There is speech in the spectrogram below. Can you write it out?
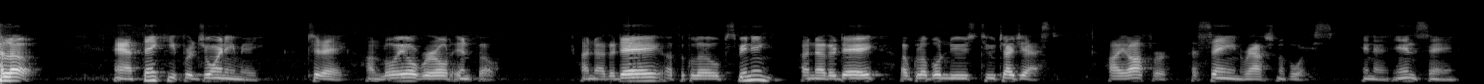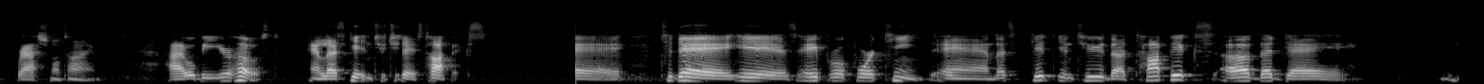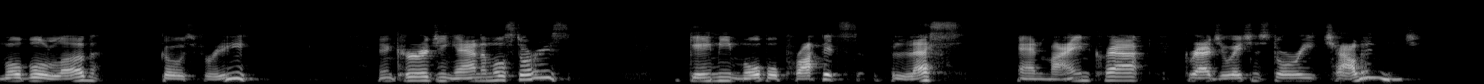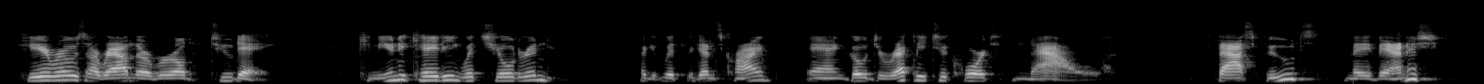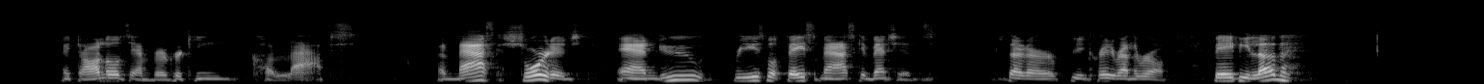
Hello, and thank you for joining me today on Loyal World Info. Another day of the globe spinning, another day of global news to digest. I offer a sane, rational voice in an insane, rational time. I will be your host, and let's get into today's topics. Today is April 14th, and let's get into the topics of the day. Mobile Love goes free. Encouraging animal stories. Gaming mobile profits bless. And Minecraft graduation story challenge. Heroes around the world today. Communicating with children with against crime and go directly to court now. Fast foods may vanish McDonald's and Burger King collapse. A mask shortage and new reusable face mask inventions that are being created around the world. Baby love,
